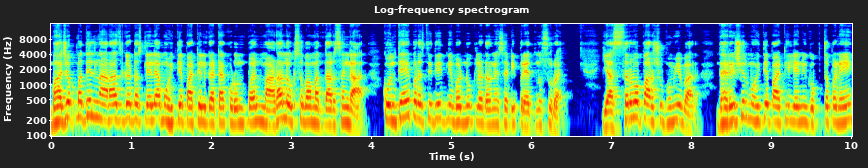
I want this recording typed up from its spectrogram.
भाजपमधील नाराज गट असलेल्या मोहिते पाटील गटाकडून पण माढा लोकसभा मतदारसंघात कोणत्याही परिस्थितीत निवडणूक लढवण्यासाठी प्रयत्न सुरू आहे. या सर्व पार्श्वभूमीवर धैर्यशील मोहिते पाटील यांनी गुप्तपणे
